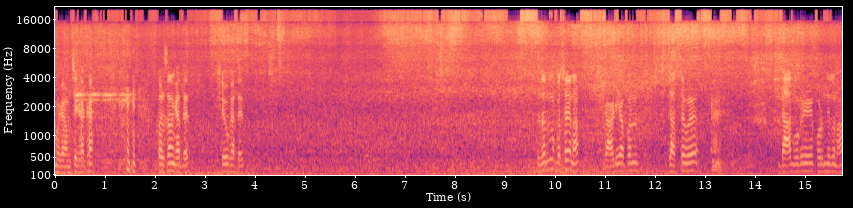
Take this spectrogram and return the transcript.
मग आमचे काका फरसाण खात आहेत शेव खात आहेत त्याच्यानं कसं आहे ना गाडी आपण जास्त वेळ डाग वगैरे पडून देतो ना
